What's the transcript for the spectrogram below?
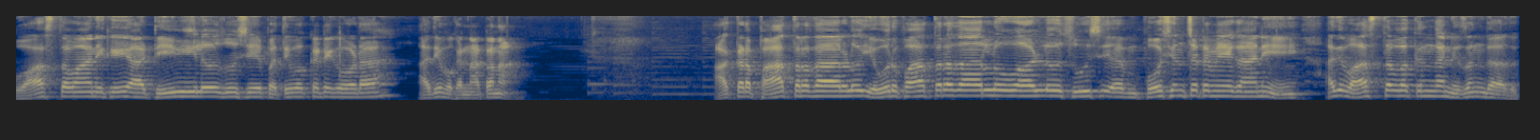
వాస్తవానికి ఆ టీవీలో చూసే ప్రతి ఒక్కటి కూడా అది ఒక నటన. అక్కడ పాత్రదారులు ఎవరు పాత్రదారులు వాళ్ళు చూసి పోషించటమే కానీ అది వాస్తవకంగా నిజం కాదు.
